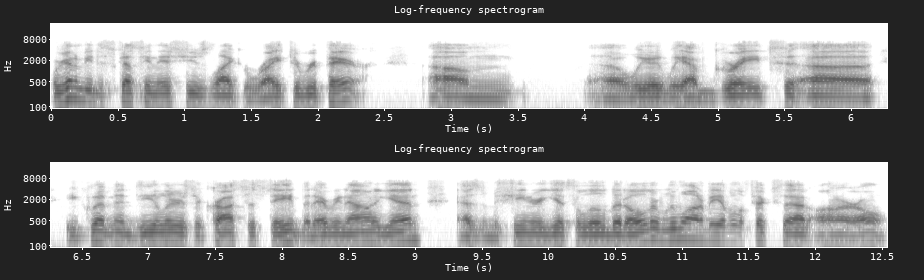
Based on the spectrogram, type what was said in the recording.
We're going to be discussing issues like right to repair. Um, uh, we we have great uh, equipment dealers across the state, but every now and again, as the machinery gets a little bit older, we want to be able to fix that on our own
